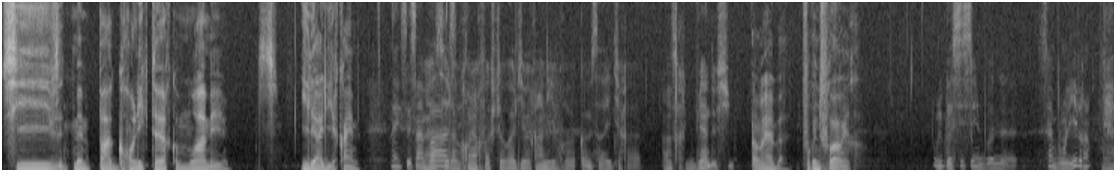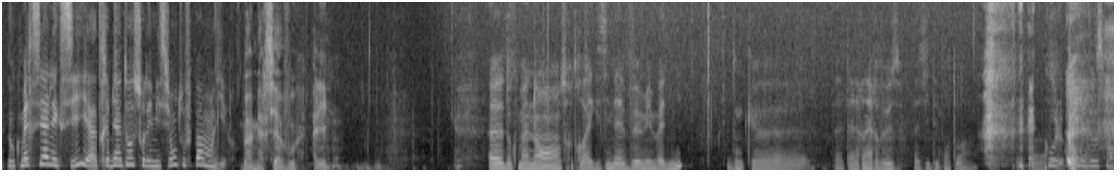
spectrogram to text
si vous n'êtes même pas grand lecteur comme moi, mais il est à lire quand même. Ouais, c'est Ouais, sympa. c'est la première fois que je te vois lire un livre euh, comme ça et dire euh, un truc bien dessus. Ouais, bah, pour une fois, oui. Oui, bah si c'est une bonne, euh, c'est un bon livre. hein. Donc merci Alexis et à très bientôt sur l'émission Touche pas à mon livre. Bah, merci à vous. Allez. Euh, donc maintenant, on se retrouve avec Zineb Memani. Donc, euh, t'as- l'air nerveuse. Vas-y, détends-toi. hein. Cool, vas-y doucement.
